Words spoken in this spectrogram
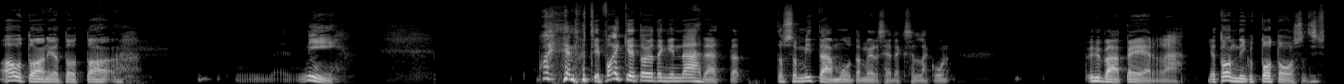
Autoaan ja tota, niin. Vai, en mä tiedä, vaikea on jotenkin nähdä, että tuossa on mitään muuta Mercedeksellä kuin hyvää PR. Ja ton niinku Totossa, siis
